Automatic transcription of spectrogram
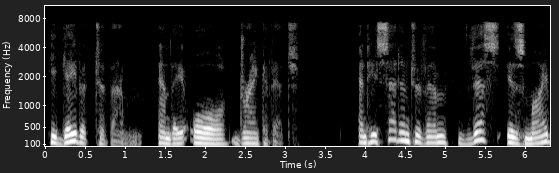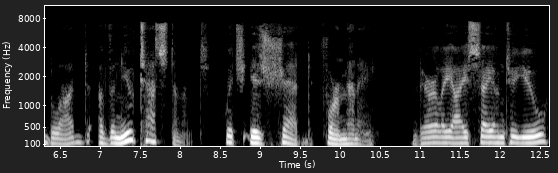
he gave it to them, and they all drank of it. And he said unto them, This is my blood of the New Testament, which is shed for many. Verily I say unto you,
